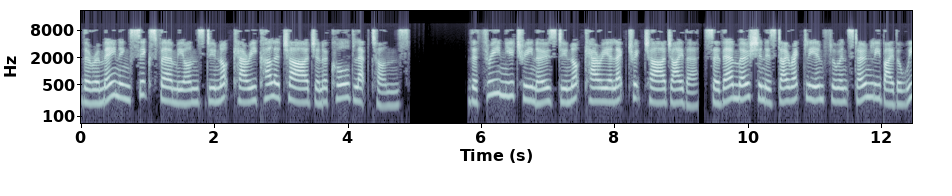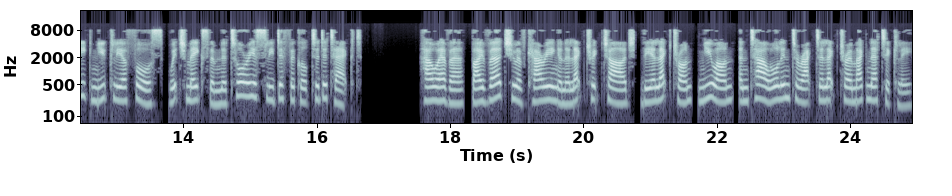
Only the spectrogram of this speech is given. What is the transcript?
The remaining six fermions do not carry color charge and are called leptons. The three neutrinos do not carry electric charge either, so their motion is directly influenced only by the weak nuclear force, which makes them notoriously difficult to detect. However, by virtue of carrying an electric charge, the electron, muon, and tau all interact electromagnetically.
